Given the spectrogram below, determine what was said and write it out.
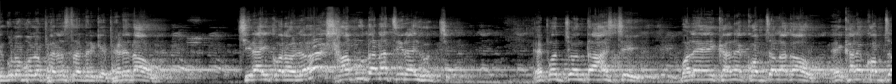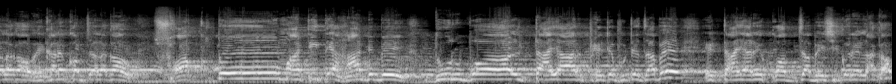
এগুলো বলো ফেরস্তাদেরকে ফেলে দাও। চিরাই করা হলো সাবুদানা চিরাই হচ্ছে। এ পর্যন্ত আসছে। বলে এখানে কবজা লাগাও এখানে কবজা লাগাও এখানে কবজা লাগাও। শক্ত মাটিতে হাঁটবে, দুর্বল টায়ার ফেটে ফুটে যাবে। এই টায়ারে কবজা বেশি করে লাগাও,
